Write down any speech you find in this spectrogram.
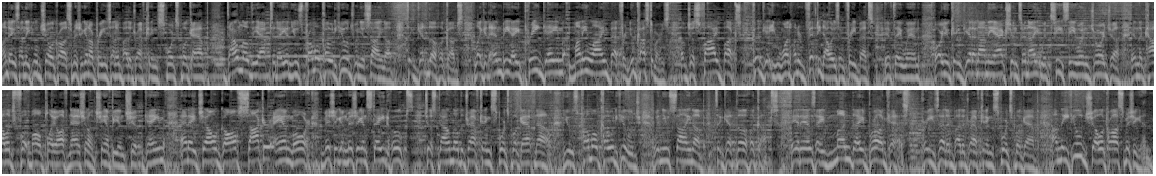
Mondays on the Huge Show across Michigan are presented by the DraftKings Sportsbook app. Download the app today and use promo code HUGE when you sign up to get the hookups like an NBA pregame money line bet for new customers of just five bucks could get you $150 in free bets if they win. Or you can get in on the action tonight with TCU and Georgia in the college football playoff national championship game, NHL, golf, soccer, and more. Michigan Michigan State hoops. Just download the DraftKings Sportsbook app now. Use promo code HUGE when you sign up to get the hookups. It is a Monday broadcast presented by the DraftKings Sportsbook app on the Huge Show across Michigan.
